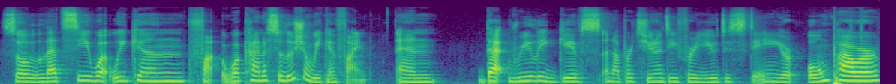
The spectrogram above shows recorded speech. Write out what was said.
So let's see what we can fi- what kind of solution we can find. And that really gives an opportunity for you to stay in your own power,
